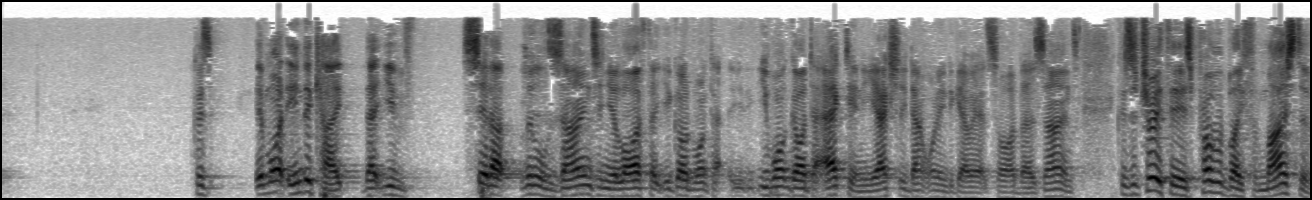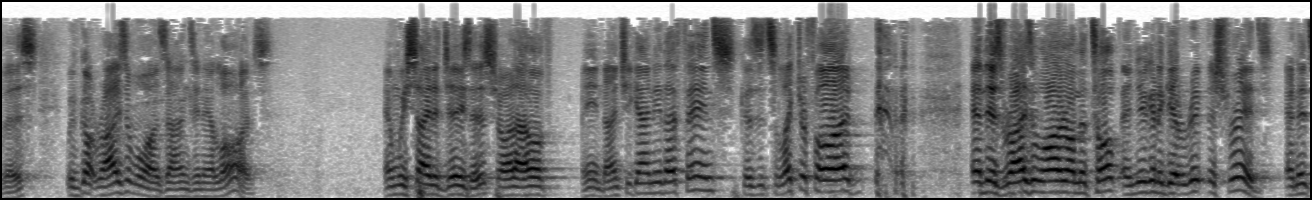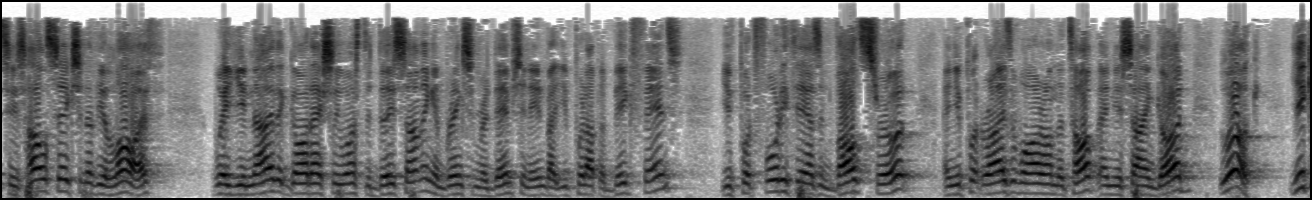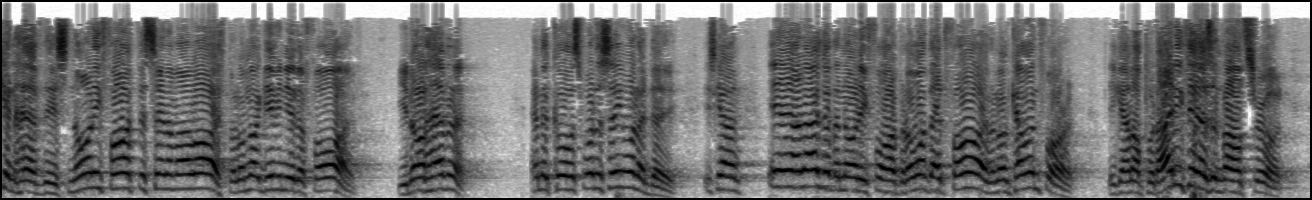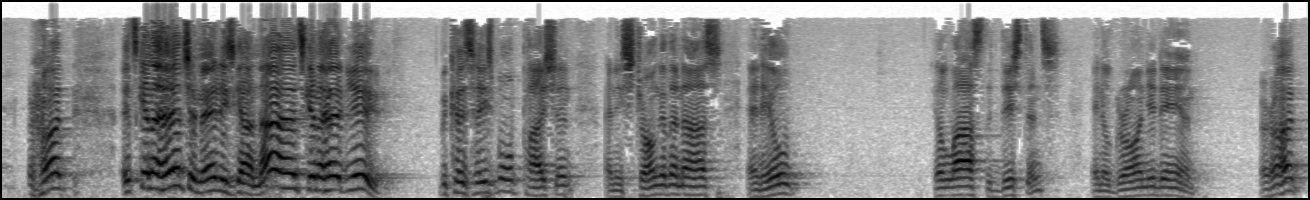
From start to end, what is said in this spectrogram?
Because it might indicate that you've set up little zones in your life that you, God want, to, you want God to act in and you actually don't want Him to go outside those zones. Because the truth is, probably for most of us, We've got razor wire zones in our lives. And we say to Jesus, right, oh, man, don't you go near that fence because it's electrified. and there's razor wire on the top and you're going to get ripped to shreds. And it's this whole section of your life where you know that God actually wants to do something and bring some redemption in, but you put up a big fence, you've put 40,000 volts through it, and you put razor wire on the top and you're saying, God, look, you can have this 95% of my life, but I'm not giving you the five. You're not having it. And of course, what does he want to do? He's going, yeah, I know I've got the 95, but I want that five and I'm coming for it. You're going, I'll put 80,000 volts through it. Right? It's going to hurt you, man. He's going, no, it's going to hurt you. Because he's more patient and he's stronger than us and he'll, he'll last the distance and he'll grind you down. Alright?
